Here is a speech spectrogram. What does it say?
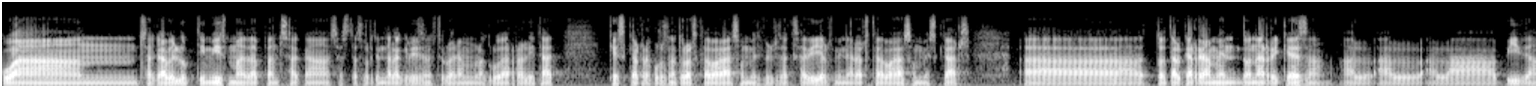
quan s'acabi l'optimisme de pensar que s'està sortint de la crisi ens trobarem amb la crua realitat que és que els recursos naturals cada vegada són més difícils d'accedir, els minerals cada vegada són més cars, eh, tot el que realment dona riquesa al, al, a la vida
